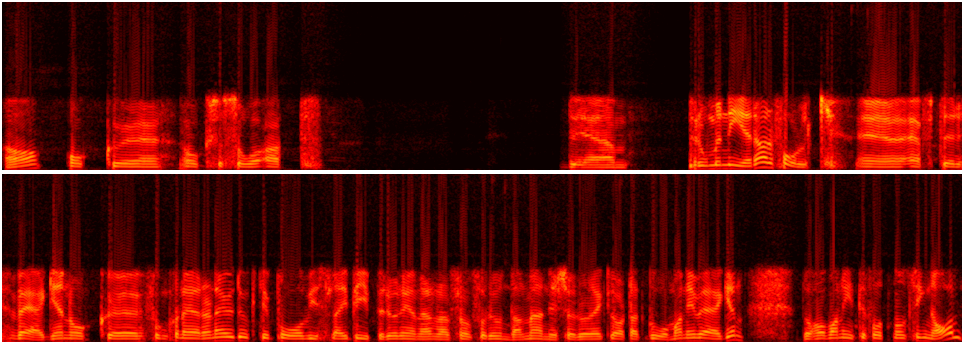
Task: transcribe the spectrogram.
Ja, och eh, också så att det promenerar folk eh, efter vägen och eh, funktionärerna är ju duktiga på att vissla i pipor och rena för att få undan människor och det är klart att går man i vägen då har man inte fått någon signal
